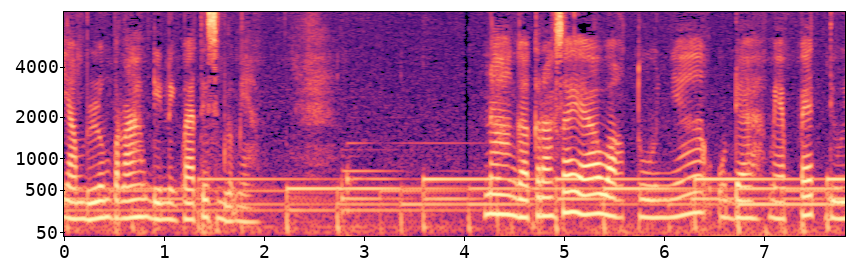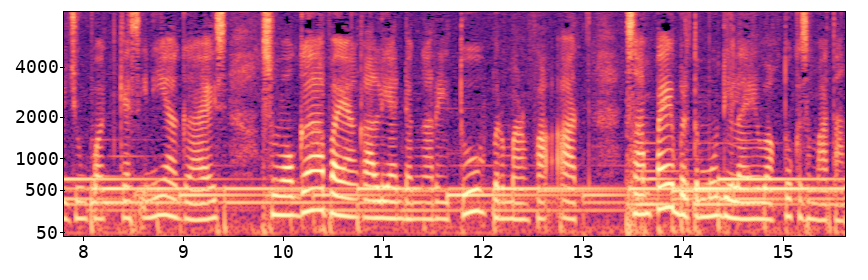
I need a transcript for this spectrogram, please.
yang belum pernah dinikmati sebelumnya. Nah, nggak kerasa ya waktunya udah mepet di ujung podcast ini ya guys. Semoga apa yang kalian dengar itu bermanfaat. Sampai bertemu di lain waktu kesempatan.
